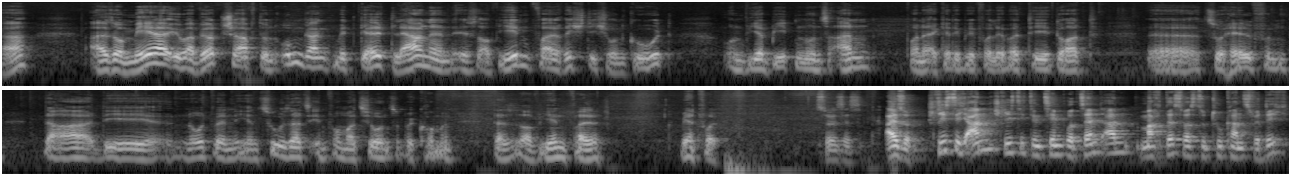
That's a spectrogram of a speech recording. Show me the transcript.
ja. Also mehr über Wirtschaft und Umgang mit Geld lernen ist auf jeden Fall richtig und gut. Und wir bieten uns an, von der Academy for Liberty dort äh, zu helfen, da die notwendigen Zusatzinformationen zu bekommen. Das ist auf jeden Fall wertvoll. So ist es. Also, schließ dich an, schließ dich den 10% an, mach das, was du tun kannst für dich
